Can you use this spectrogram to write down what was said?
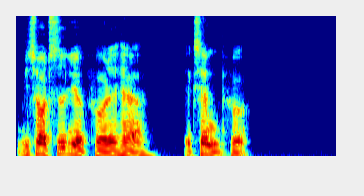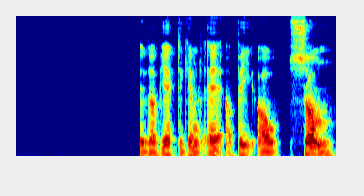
Vi så tidligere på det her eksempel på et objekt, igennem gemt A og B og summen,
